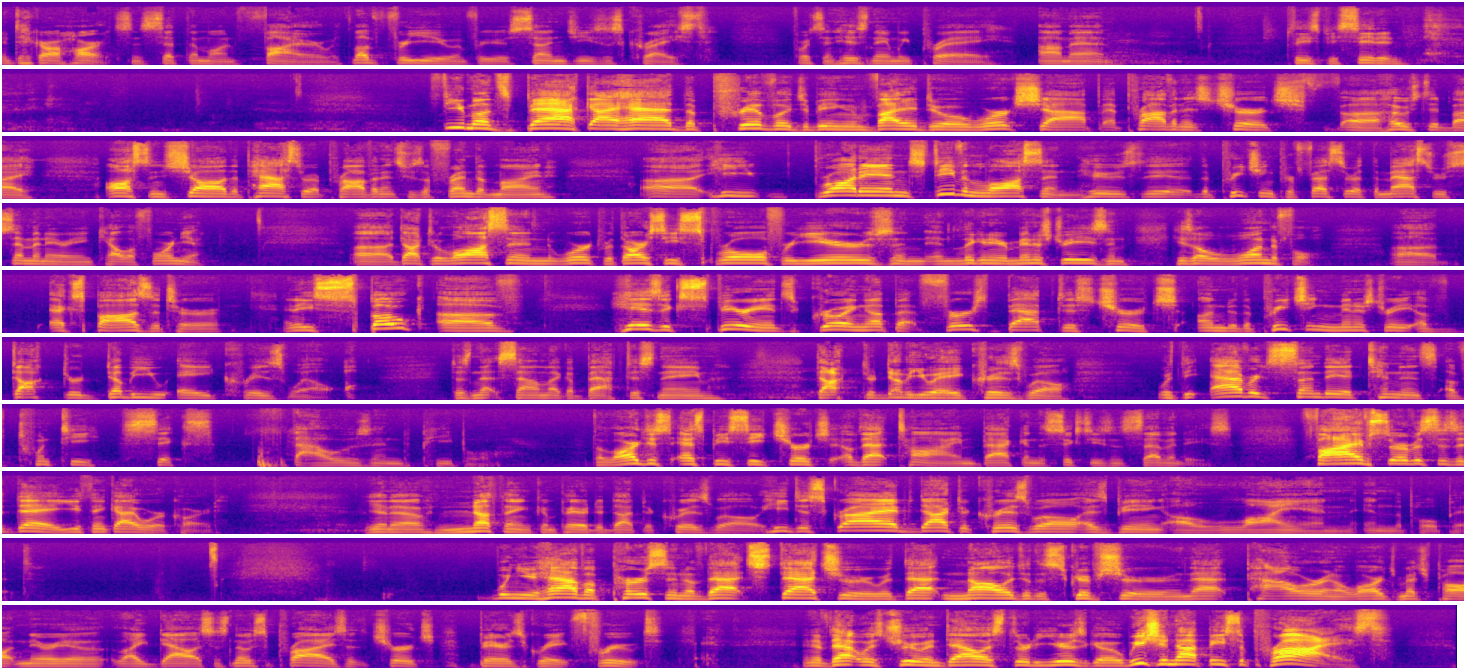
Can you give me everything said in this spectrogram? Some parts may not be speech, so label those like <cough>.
And take our hearts and set them on fire with love for you and for your Son, Jesus Christ. For it's in his name we pray. Amen. Please be seated. A few months back, I had the privilege of being invited to a workshop at Providence Church, uh, hosted by Austin Shaw, the pastor at Providence, who's a friend of mine. Uh, he brought in Steven Lawson, who's the, the preaching professor at the Master's Seminary in California. Uh, Dr. Lawson worked with R.C. Sproul for years and, and Ligonier Ministries, and he's a wonderful uh, expositor. And he spoke of his experience growing up at First Baptist Church under the preaching ministry of Dr. W.A. Criswell. Doesn't that sound like a Baptist name? Dr. W.A. Criswell, with the average Sunday attendance of 26,000 people. The largest SBC church of that time back in the 60s and 70s. Five services a day. You think I work hard? You know, nothing compared to Dr. Criswell. He described Dr. Criswell as being a lion in the pulpit. When you have a person of that stature, with that knowledge of the scripture and that power in a large metropolitan area like Dallas, it's no surprise that the church bears great fruit. And if that was true in Dallas 30 years ago, we should not be surprised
